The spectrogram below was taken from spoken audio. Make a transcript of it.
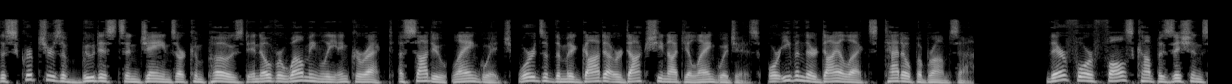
the scriptures of Buddhists and Jains are composed in overwhelmingly incorrect asadu language, words of the Magadha or Dakshinatya languages, or even their dialects Therefore false compositions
